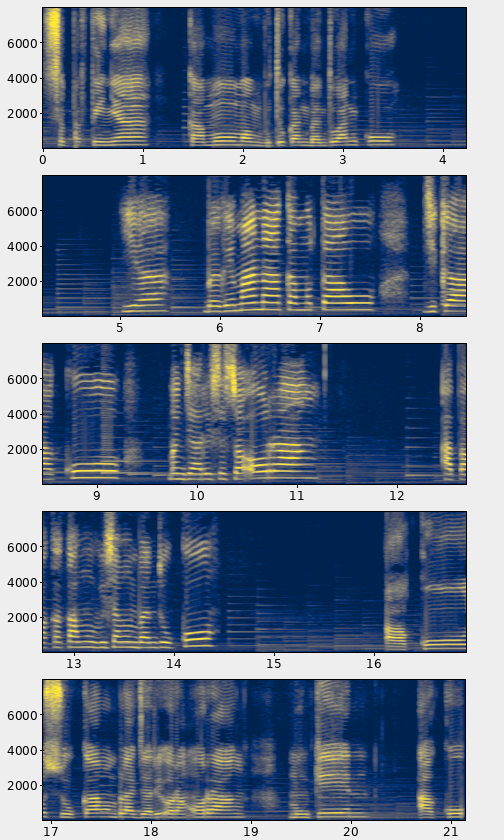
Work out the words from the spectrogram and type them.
Sepertinya kamu membutuhkan bantuanku. Ya, bagaimana kamu tahu jika aku mencari seseorang? Apakah kamu bisa membantuku? Aku suka mempelajari orang-orang. Mungkin aku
